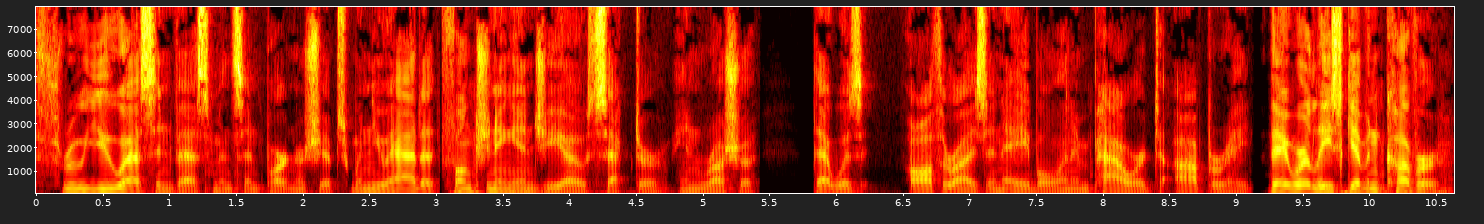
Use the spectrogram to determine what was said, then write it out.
through U.S. investments and partnerships, when you had a functioning NGO sector in Russia that was authorized and able and empowered to operate, they were at least given cover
